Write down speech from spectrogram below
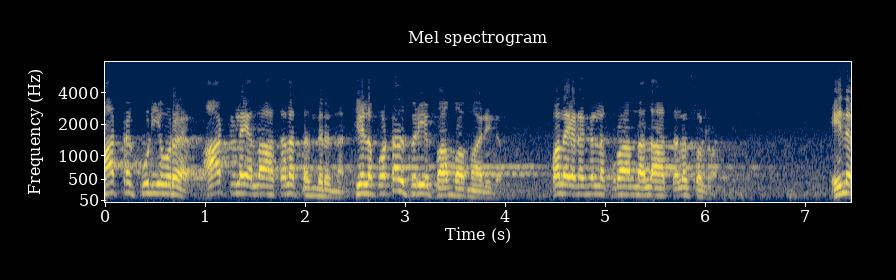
மாற்றக்கூடிய ஒரு ஆற்றலை அல்லாஹாலா தந்திருந்தான். கீழே போட்டா அது பெரிய பாம்பா மாறிடும். பல இடங்கள்ல குரான் அல்லாஹாலா சொல்றான். இந்த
